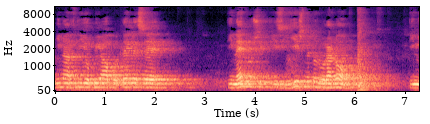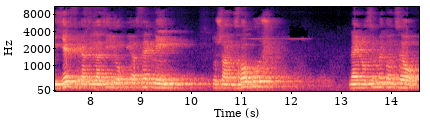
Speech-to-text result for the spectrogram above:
είναι αυτή η οποία αποτέλεσε την ένωση της γης με τον ουρανό, την γέφυρα δηλαδή η οποία φέρνει τους ανθρώπους να ενωθούν με τον Θεό.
